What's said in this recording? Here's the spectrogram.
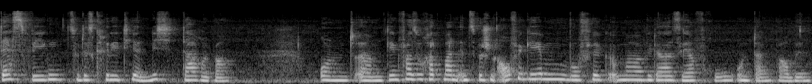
deswegen zu diskreditieren, nicht darüber. Und ähm, den Versuch hat man inzwischen aufgegeben, wofür ich immer wieder sehr froh und dankbar bin.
